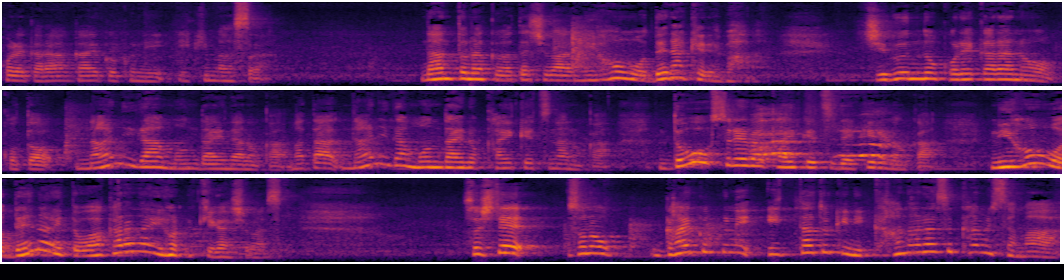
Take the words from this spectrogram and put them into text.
これから外国に行きますがなんとなく私は日本を出なければ自分のこれからのこと何が問題なのかまた何が問題の解決なのかどうすれば解決できるのか日本を出ないとわからないような気がします。そしてその外国に行った時に必ず神様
